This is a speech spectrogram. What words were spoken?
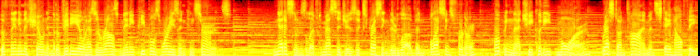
The thin image shown in the video has aroused many people's worries and concerns. Netizens left messages expressing their love and blessings for her, hoping that she could eat more, rest on time and stay healthy.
